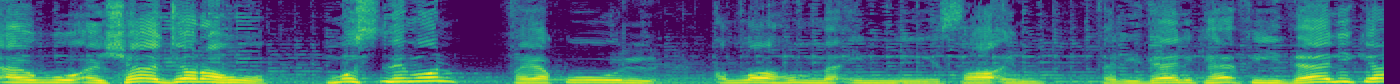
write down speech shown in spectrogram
أو شاجره مسلم فيقول اللهم إني صائم. فلذلك في ذلك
